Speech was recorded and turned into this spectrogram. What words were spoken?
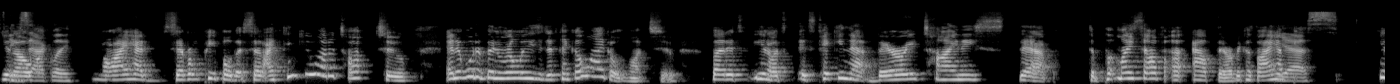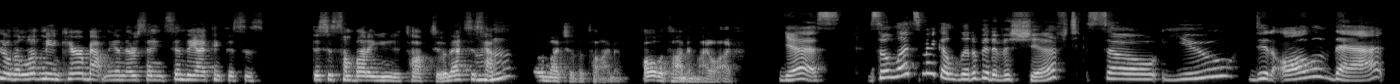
You know, exactly. You know, I had several people that said, I think you ought to talk to, and it would have been real easy to think, oh, I don't want to but it's you know it's it's taking that very tiny step to put myself uh, out there because I have yes you know that love me and care about me and they're saying Cindy I think this is this is somebody you need to talk to and that's just mm-hmm. happening so much of the time and all the time in my life yes so let's make a little bit of a shift. So you did all of that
